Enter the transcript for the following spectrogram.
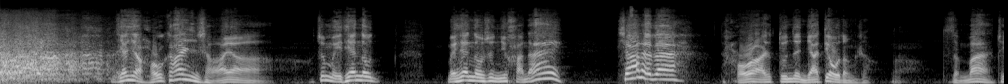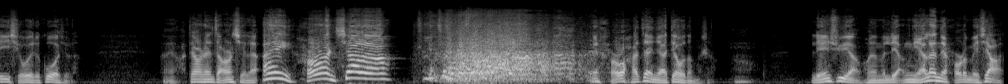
养小猴干啥呀？就每天都每天都是你就喊他哎下来呗，猴啊就蹲在你家吊灯上，怎么办？这一宿也就过去了。哎呀，第二天早上起来，哎猴啊你下来啊，那猴还在你家吊灯上啊，连续啊朋友们两年了，那猴都没下来。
